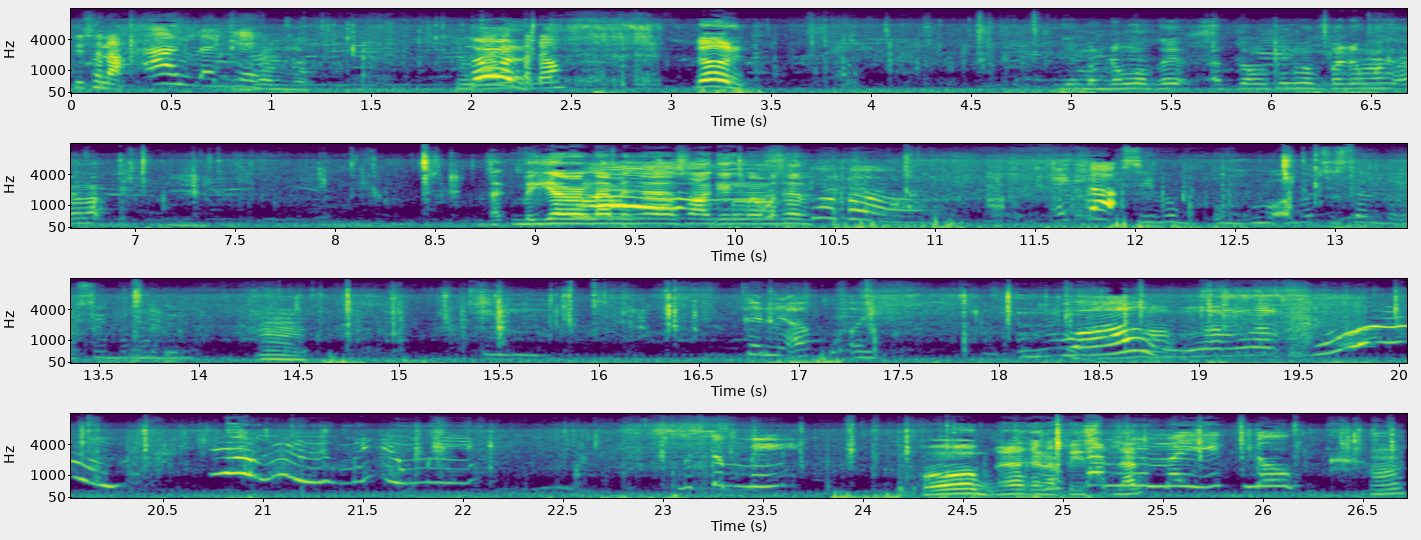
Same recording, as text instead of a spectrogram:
Kisa na. Dol! Padong. Dol! Hindi magdungog kayo, at ang tingog pa lang mga Bigyan lang namin sa saging Mama Sir. Sibog mo abot sa saldo. Sibog mo din. Hmm. Kani ako ay. Wow! Ngam ngam. Wow! Matami. Matami. Oh, ano ka na piece dan? May itlog. Hmm?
